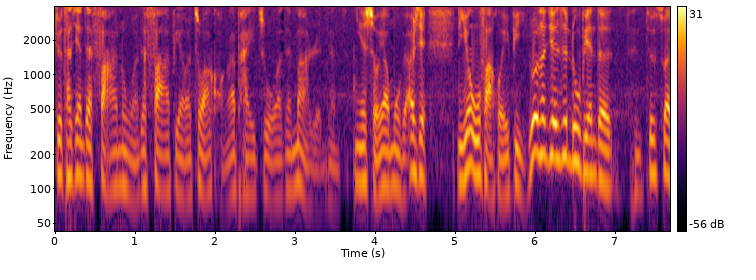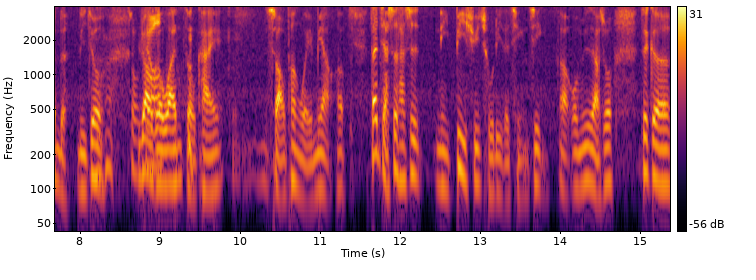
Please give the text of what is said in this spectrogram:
就他现在在发怒啊，在发飙啊，抓狂啊，拍桌啊，在骂人这样子。你的首要目标，而且你又无法回避。如果他今天是路边的，就算了，你就 绕个弯走开，少碰为妙。但假设他是你必须处理的情境啊，我们就讲说，这个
